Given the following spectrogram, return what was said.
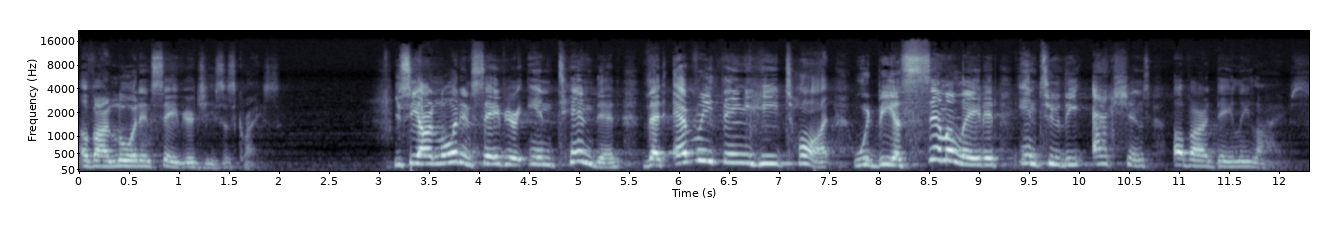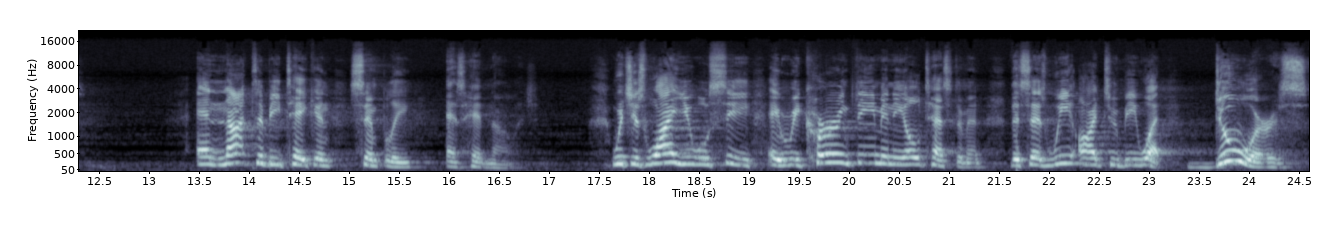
of our Lord and Savior Jesus Christ. You see, our Lord and Savior intended that everything He taught would be assimilated into the actions of our daily lives and not to be taken simply as head knowledge. Which is why you will see a recurring theme in the Old Testament that says we are to be what? Doers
